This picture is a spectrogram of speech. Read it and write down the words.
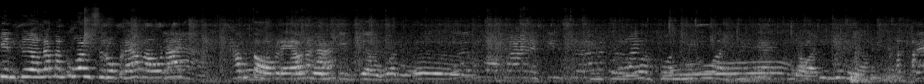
กินเกลือแล้วมันอ้วนสรุปแล้วเราได้คำตอบแล้วนะคนคะกินเกลืออ้วนเออ มองมาเนี่ยกินเกลือ กินเกลืออ้วนคนไม่อ้วนไม่ใช่ หยอด ที่ไม่เหลือง แต่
